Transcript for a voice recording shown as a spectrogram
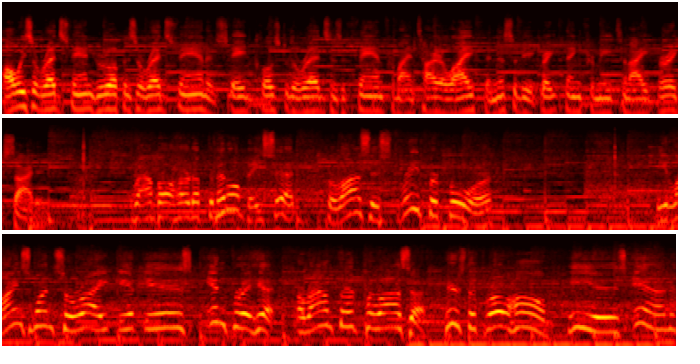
always a reds fan grew up as a reds fan have stayed close to the reds as a fan for my entire life and this will be a great thing for me tonight very excited ground ball hard up the middle base hit Peraza's three for four he lines one to right. It is in for a hit. Around third, Peraza. Here's the throw home. He is in.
